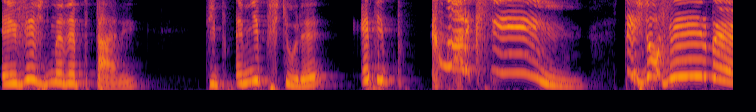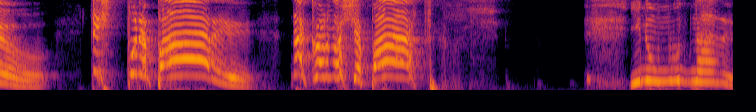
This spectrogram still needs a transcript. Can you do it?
em vez de me adaptar, tipo, a minha postura é tipo, claro que sim! Tens de ouvir, meu! Tens de pôr a par! Dá corda ao chapato! e não mudo nada.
